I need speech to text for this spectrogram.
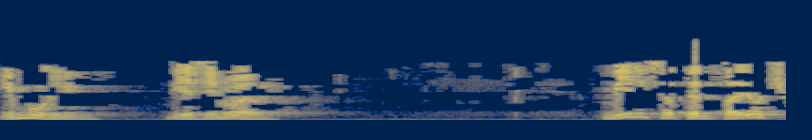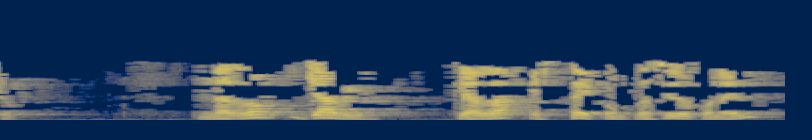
y Muslim 19. 1078. Narró Yavir, que Alá esté complacido con él,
